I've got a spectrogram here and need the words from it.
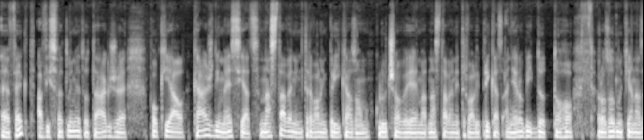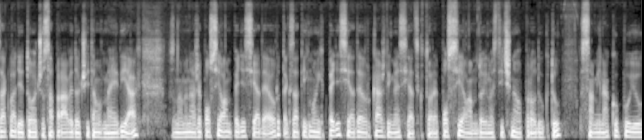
effect a vysvetlíme to tak, že pokiaľ každý mesiac nastaveným trvalým príkazom, kľúčové je mať nastavený trvalý príkaz a nerobiť do toho rozhodnutia na základe toho, čo sa práve dočítam v médiách, to znamená, že posielam 50 eur, tak za tých mojich 50 eur každý mesiac, ktoré posielam do investičného produktu, sa mi nakupujú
